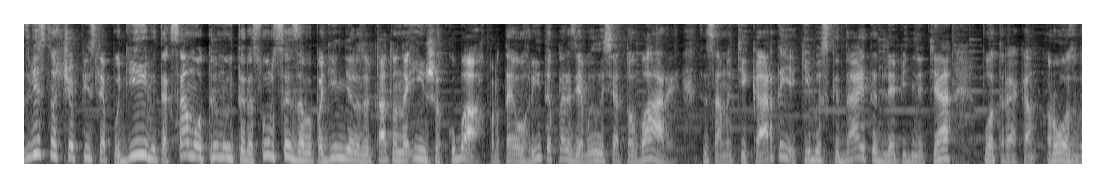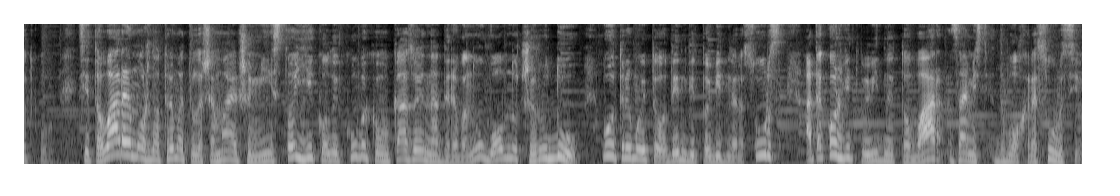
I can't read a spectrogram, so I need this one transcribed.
Звісно, що після події ви так само отримуєте ресурси за випадіння результату на інших кубах, проте у грі тепер з'явилися товари. Це саме ті карти, які ви скидаєте для підняття по трекам розвитку. Ці товари можна отримати лише маючи місто, і коли кубик вказує на деревину, вовну чи руду. Ви отримуєте один відповідний ресурс, а також відповідний товар замість двох ресурсів.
